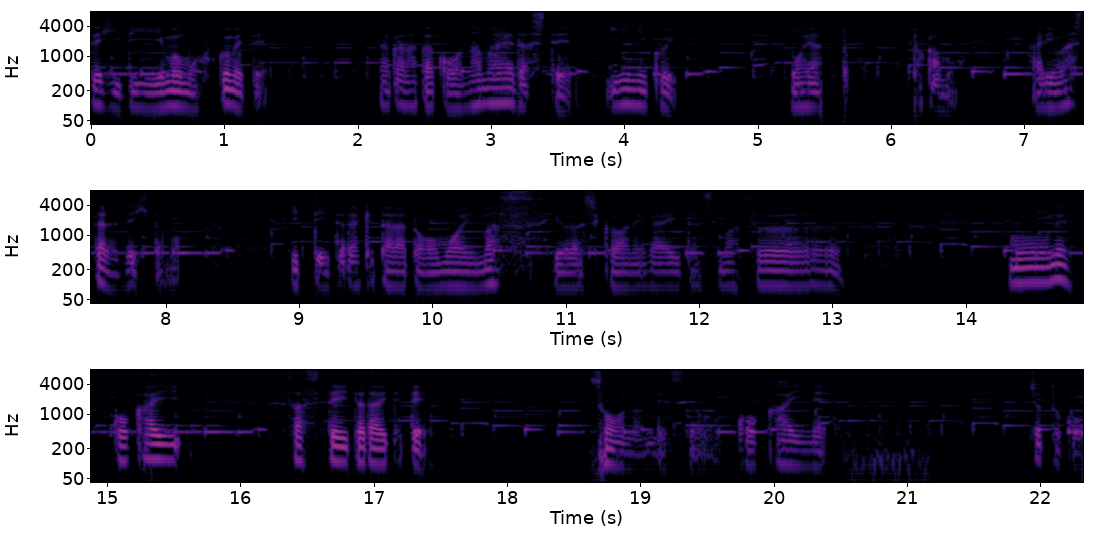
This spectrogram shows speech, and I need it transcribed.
是非 DM も含めてなかなかこう名前出して言いにくいもやっととかもありましたら是非とも言っていただけたらと思います。よろしくお願いいたします。もうね5回させていただいてて。そうなんですよ。5回目。ちょっとこう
